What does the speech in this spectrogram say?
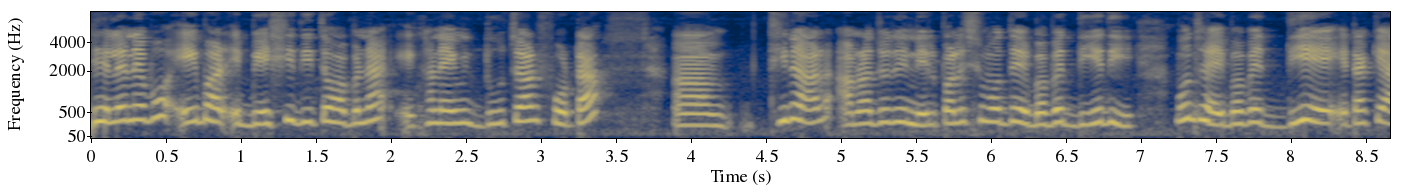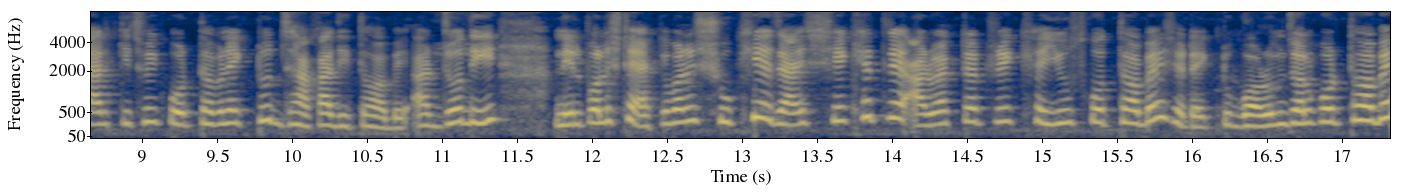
ঢেলে নেব। এইবার বেশি দিতে হবে না। এখানে আমি দু চার ফোঁটা থিনার, আমরা যদি নেল পলিশের মধ্যে এভাবে দিয়ে দিই, বন্ধুরা এইভাবে দিয়ে এটাকে আর কিছুই করতে হবে না, একটু ঝাঁকা দিতে হবে। আর যদি নেল পলিশটা একেবারে শুকিয়ে যায়, সেক্ষেত্রে আরও একটা ট্রিক ইউজ করতে হবে, সেটা একটু গরম জল করতে হবে।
